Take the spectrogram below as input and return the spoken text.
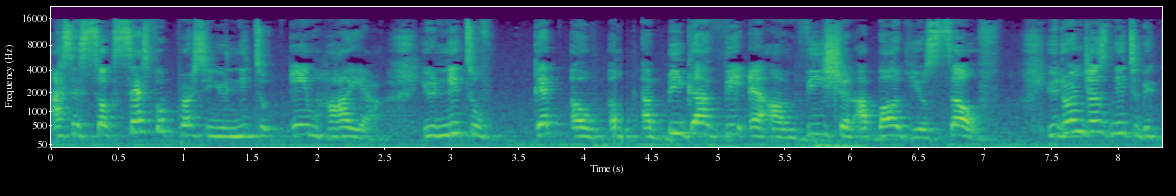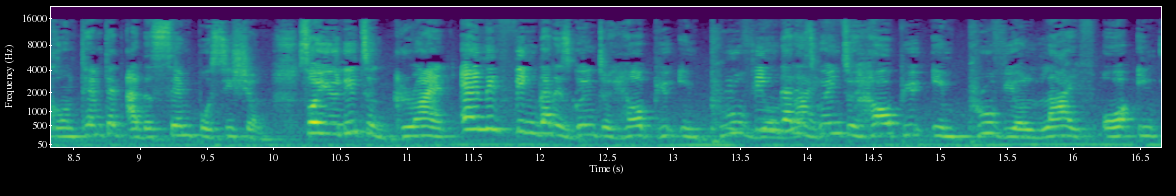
as a successful person, you need to aim higher. You need to get a, a, a bigger um, vision about yourself. You don't just need to be contented at the same position. So you need to grind anything that is going to help you improve anything your that life. is going to help you improve your life or in,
